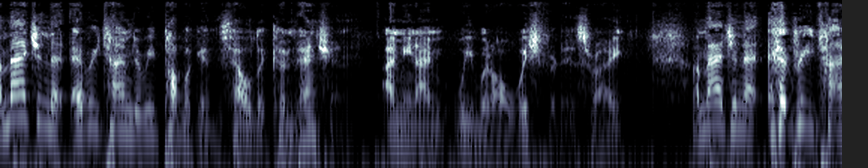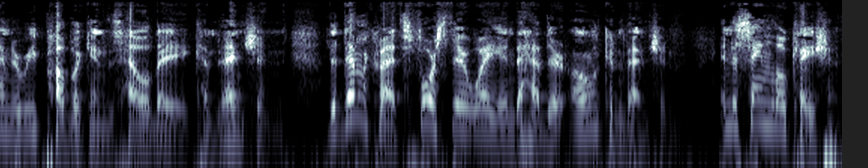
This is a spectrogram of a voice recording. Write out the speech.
Imagine that every time the Republicans held a convention, I mean, I'm, we would all wish for this, right? Imagine that every time the Republicans held a convention, the Democrats forced their way in to have their own convention in the same location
